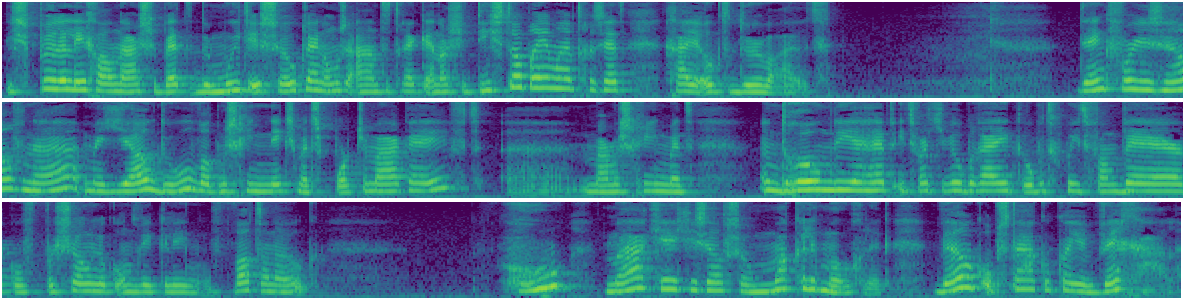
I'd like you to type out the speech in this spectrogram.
Die spullen liggen al naast je bed. De moeite is zo klein om ze aan te trekken. En als je die stap eenmaal hebt gezet, ga je ook de deur wel uit. Denk voor jezelf na met jouw doel, wat misschien niks met sport te maken heeft, uh, maar misschien met een droom die je hebt, iets wat je wil bereiken op het gebied van werk of persoonlijke ontwikkeling of wat dan ook. Hoe maak je het jezelf zo makkelijk mogelijk? Welk obstakel kan je weghalen?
